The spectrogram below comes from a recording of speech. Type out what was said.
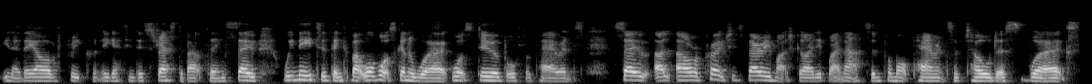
you know they are frequently getting distressed about things. So we need to think about well, what's going to work, what's doable for parents. So uh, our approach is very much guided by that and from what parents have told us works.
